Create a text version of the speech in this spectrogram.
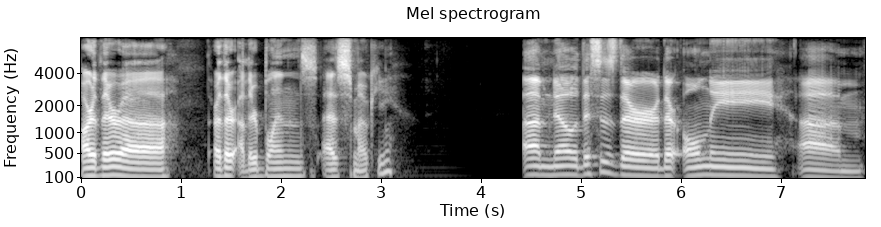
Are there uh, are there other blends as smoky? Um, no, this is their their only um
